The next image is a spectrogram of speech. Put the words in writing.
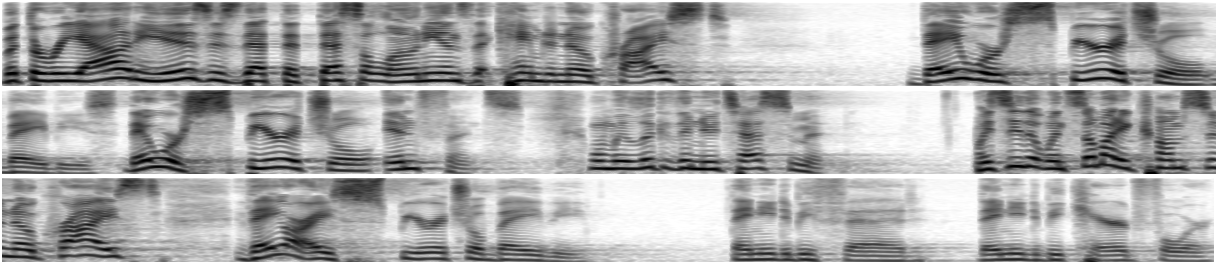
but the reality is, is that the Thessalonians that came to know Christ, they were spiritual babies, they were spiritual infants. When we look at the New Testament, we see that when somebody comes to know Christ, they are a spiritual baby. They need to be fed, they need to be cared for,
